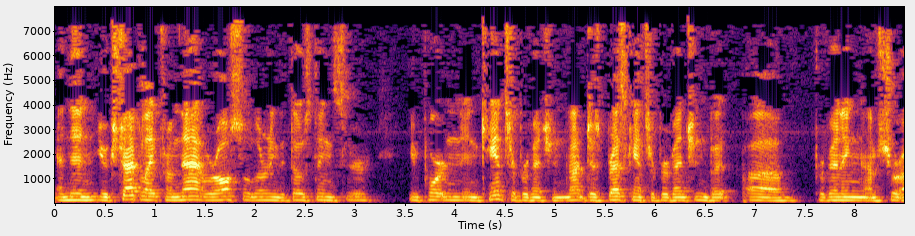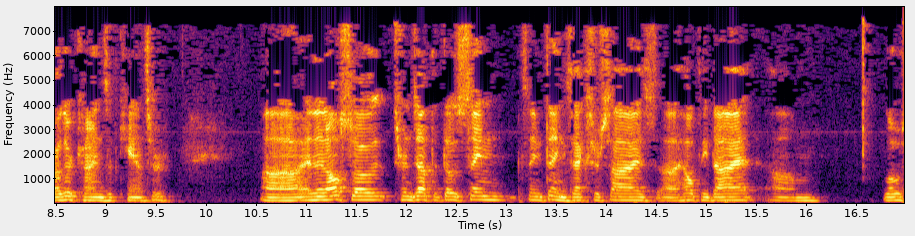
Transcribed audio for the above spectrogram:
And then you extrapolate from that, we're also learning that those things are important in cancer prevention, not just breast cancer prevention, but uh, preventing, I'm sure, other kinds of cancer. Uh, and then also it turns out that those same same things, exercise, uh, healthy diet, um, low,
